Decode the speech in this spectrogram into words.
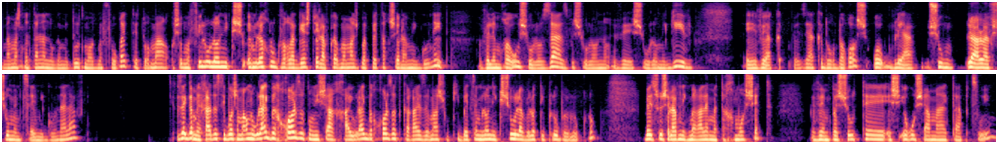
ממש נתן לנו גם עדות מאוד מפורטת, הוא אמר שהם אפילו לא ניגשו, הם לא יכלו כבר לגשת אליו גם ממש בפתח של המיגונית, אבל הם ראו שהוא לא זז ושהוא לא, ושהוא לא מגיב, וזה היה כדור בראש, או בלי שום, לא היה עליו שום אמצעי מיגון עליו. זה גם אחד הסיבות שאמרנו, אולי בכל זאת הוא נשאר חי, אולי בכל זאת קרה איזה משהו, כי בעצם לא ניגשו אליו ולא טיפלו בו ולא כלום. באיזשהו שלב נגמרה להם התחמושת, והם פשוט אה, השאירו שם את הפצועים,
